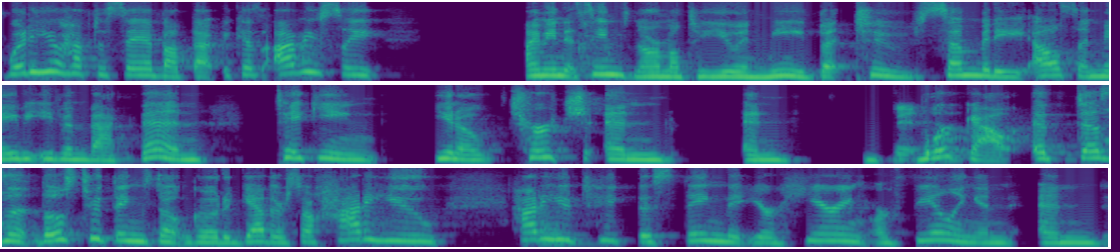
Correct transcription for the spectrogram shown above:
what do you have to say about that because obviously i mean it seems normal to you and me but to somebody else and maybe even back then taking you know church and and workout it doesn't those two things don't go together so how do you how do you take this thing that you're hearing or feeling and and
